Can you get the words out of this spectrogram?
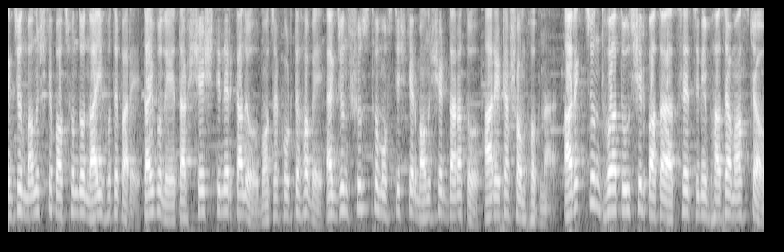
একজন মানুষকে পছন্দ নাই হতে পারে, তাই বলে তার শেষ দিনের কালেও মজা করতে হবে। একজন সুস্থ মস্তিষ্কের মানুষের দ্বারা তো আর এটা সম্ভব না। আরেকজন ধোয়া তুলসীর পাতা আছে, যিনি ভাজা মাছটাও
